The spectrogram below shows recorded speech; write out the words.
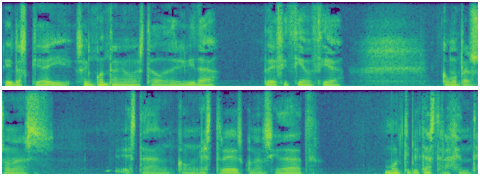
y las que hay se encuentran en un estado de debilidad, de deficiencia, como personas. Están con estrés, con ansiedad. Multiplicaste la gente.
